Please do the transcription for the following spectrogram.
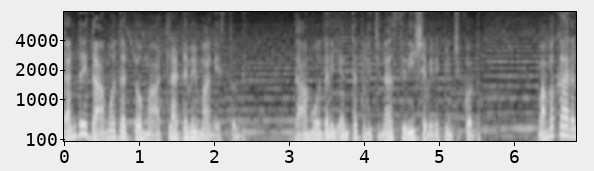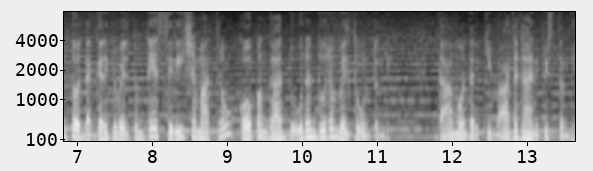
తండ్రి దామోదర్తో మాట్లాడడమే మానేస్తుంది. దామోదర్ ఎంత పిలిచినా శిరీష వినిపించుకోదు. మమకారంతో దగ్గరికి వెళ్తుంటే శిరీష మాత్రం కోపంగా దూరం దూరం వెళ్తూ ఉంటుంది. దామోదర్కి బాధగా అనిపిస్తుంది.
